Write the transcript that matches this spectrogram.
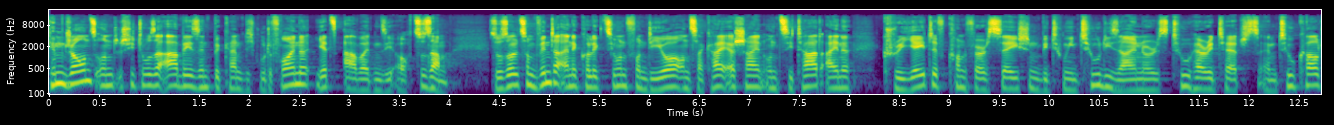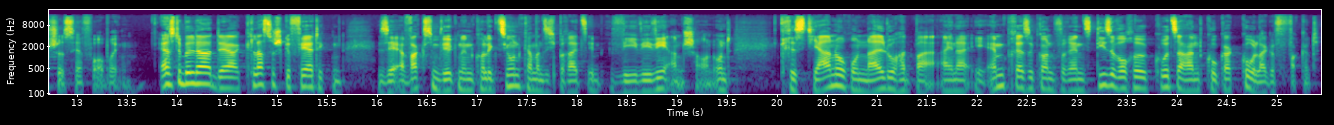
Kim Jones und Shitosa Abe sind bekanntlich gute Freunde, jetzt arbeiten sie auch zusammen. So soll zum Winter eine Kollektion von Dior und Sakai erscheinen und Zitat eine Creative Conversation between two designers, two heritages and two cultures hervorbringen. Erste Bilder der klassisch gefertigten, sehr erwachsen wirkenden Kollektion kann man sich bereits im WWW anschauen. Und Cristiano Ronaldo hat bei einer EM-Pressekonferenz diese Woche kurzerhand Coca-Cola gefackelt.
